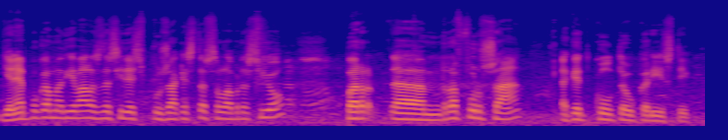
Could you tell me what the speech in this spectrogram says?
I en època medieval es decideix posar aquesta celebració per eh, reforçar aquest culte eucarístic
